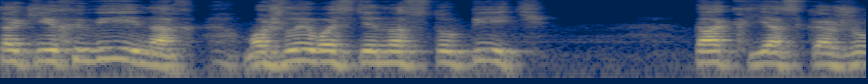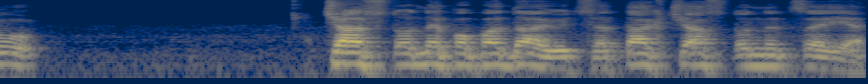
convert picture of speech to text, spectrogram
таких війнах можливості наступити, так я скажу, часто не попадаються, так часто не це є.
